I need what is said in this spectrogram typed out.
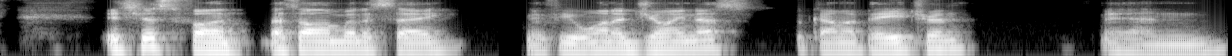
it's just fun. That's all I'm going to say. If you want to join us, become a patron, and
